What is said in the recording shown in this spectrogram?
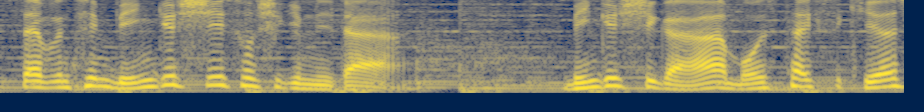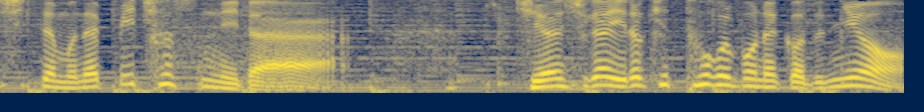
세븐틴 민규 씨 소식입니다. 민규 씨가 몬스타엑스 기현 씨 때문에 삐쳤습니다. 기현 씨가 이렇게 톡을 보냈거든요.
